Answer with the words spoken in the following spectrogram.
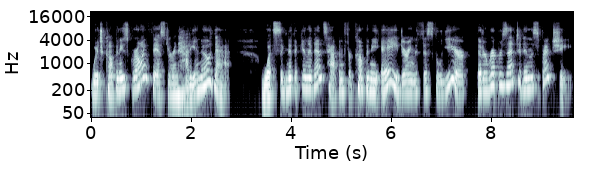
which company is growing faster and how do you know that? What significant events happened for company A during the fiscal year that are represented in the spreadsheet?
